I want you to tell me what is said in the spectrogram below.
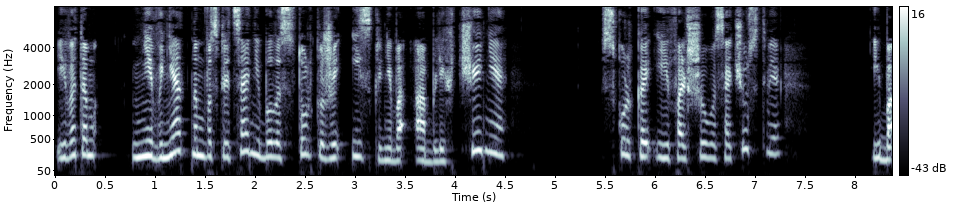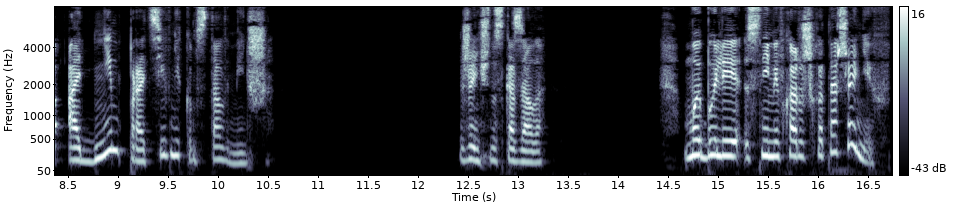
и в этом невнятном восклицании было столько же искреннего облегчения, сколько и фальшивого сочувствия, ибо одним противником стало меньше. Женщина сказала, «Мы были с ними в хороших отношениях,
